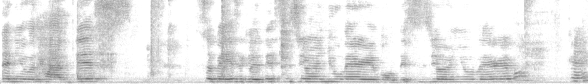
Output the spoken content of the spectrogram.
then you would have this. So basically this is your new variable, this is your new variable, okay?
